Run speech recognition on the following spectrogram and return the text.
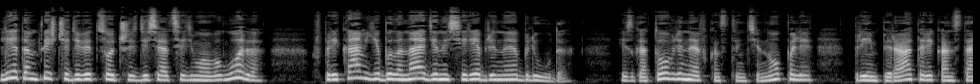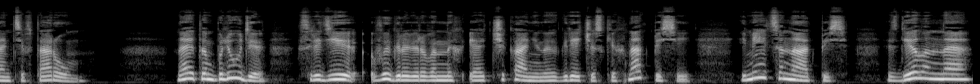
Летом 1967 года в Прикамье было найдено серебряное блюдо, изготовленное в Константинополе при императоре Константе II. На этом блюде среди выгравированных и отчеканенных греческих надписей имеется надпись, сделанная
